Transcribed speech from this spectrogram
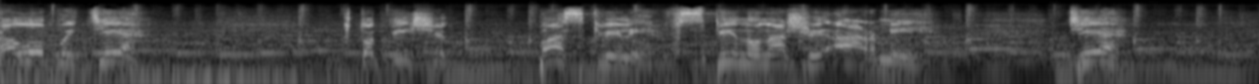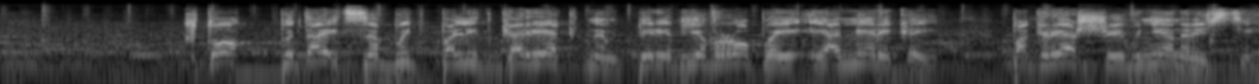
Холопы те, кто пишет пасквили в спину нашей армии. Те, кто пытается быть политкорректным перед Европой и Америкой, погрязшие в ненависти.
